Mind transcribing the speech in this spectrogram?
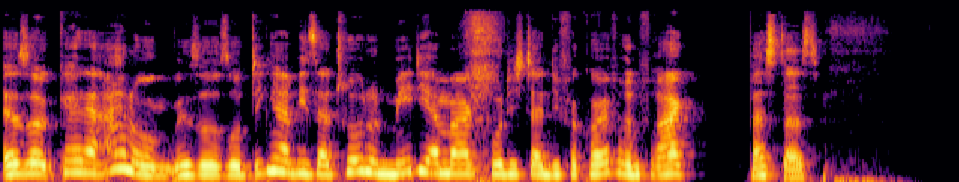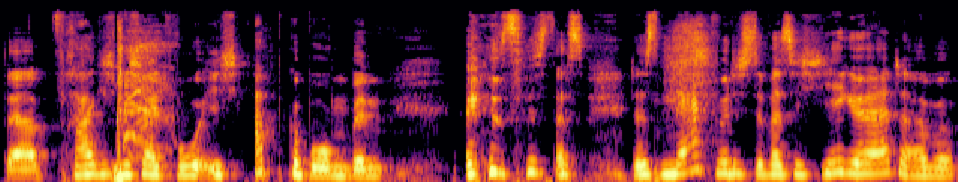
Also, keine Ahnung, so, so Dinger wie Saturn und Mediamarkt, wo dich dann die Verkäuferin fragt, was das? Da frage ich mich halt, wo ich abgebogen bin. Es ist das, das Merkwürdigste, was ich je gehört habe.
